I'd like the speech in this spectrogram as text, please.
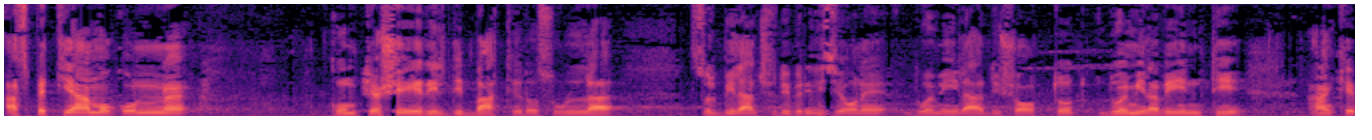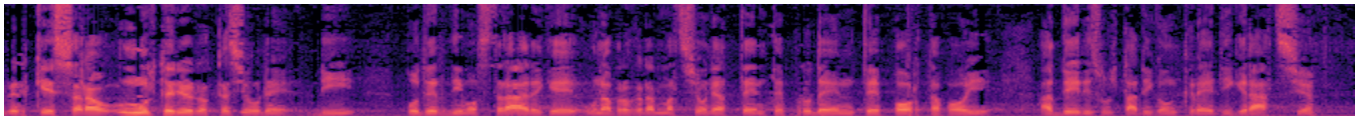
Aspettiamo con, con piacere il dibattito sul, sul bilancio di previsione 2018-2020, anche perché sarà un'ulteriore occasione di poter dimostrare che una programmazione attenta e prudente porta poi a dei risultati concreti. Grazie.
